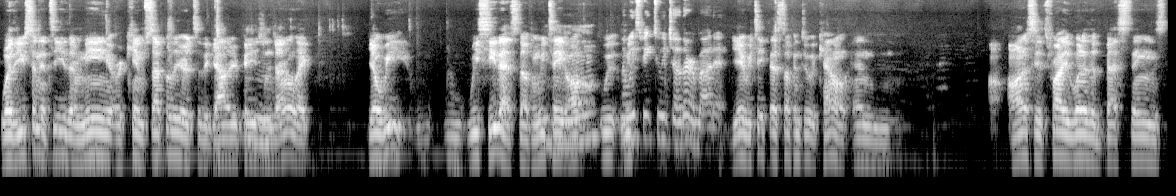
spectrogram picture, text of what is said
whether you send it to either me or Kim separately or to the gallery page in Mhm. general, like, yo, we we see that stuff and we take all Mhm. we, and we we speak to each other about it. yeah, we take that stuff into account, and honestly, it's probably one of the best things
